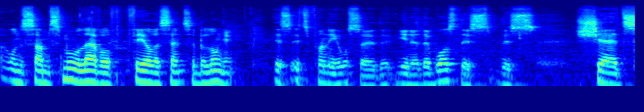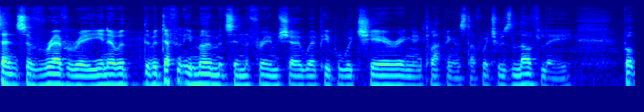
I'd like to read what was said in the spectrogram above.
on some small level, feel a sense of belonging. It's it's funny also that you know there was this this shared sense of reverie. You know, there were definitely moments in the Freedom Show where people were cheering and clapping and stuff, which was lovely. But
